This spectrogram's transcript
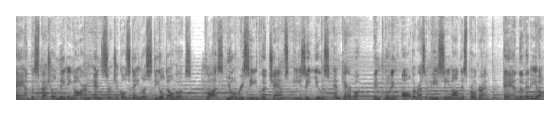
and the special kneading arm and surgical stainless steel dough hooks. Plus, you'll receive the Champ's easy use and care book, including all the recipes seen on this program, and the video,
